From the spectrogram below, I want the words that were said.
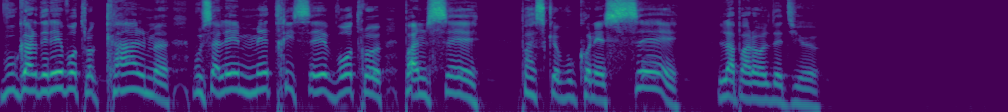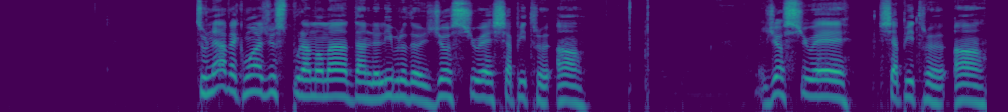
Vous garderez votre calme, vous allez maîtriser votre pensée parce que vous connaissez la parole de Dieu. Tournez avec moi juste pour un moment dans le livre de Josué chapitre 1. Josué chapitre 1.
